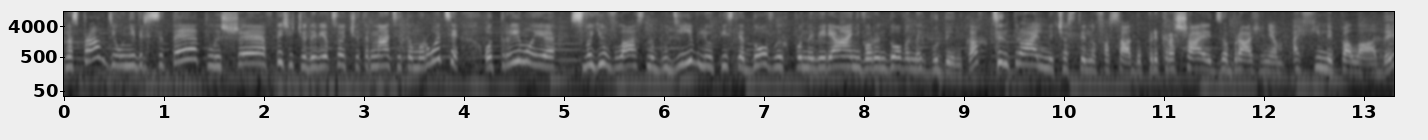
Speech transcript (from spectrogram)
Насправді університет лише в 1914 році отримує свою власну будівлю після довгих поневірянь в орендованих будинках. Центральну частину фасаду прикрашають зображенням Афіни Палади.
